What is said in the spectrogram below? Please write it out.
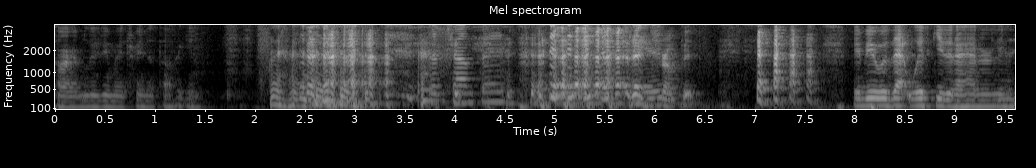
Sorry, I'm losing my train of thought again. the trumpets the trumpets. Maybe it was that whiskey that I had earlier.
